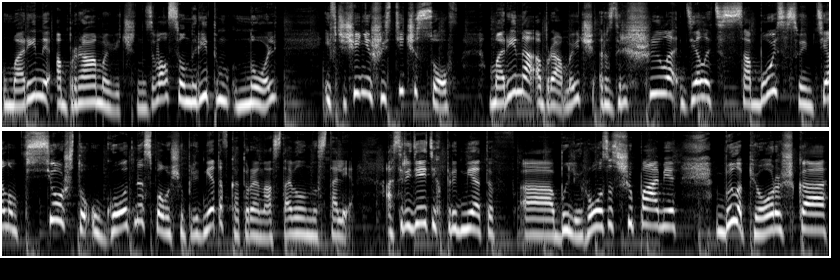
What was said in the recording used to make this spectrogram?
у Марины Абрамович. Назывался он «Ритм 0», и в течение шести часов Марина Абрамович разрешила делать с собой, со своим телом все, что угодно с помощью предметов, которые она оставила на столе. А среди этих предметов э, были розы с шипами, было перышко,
